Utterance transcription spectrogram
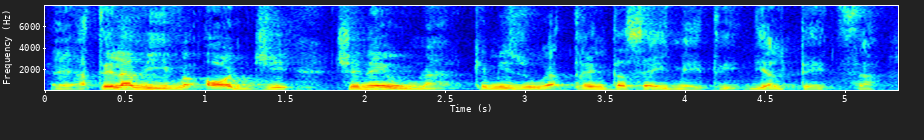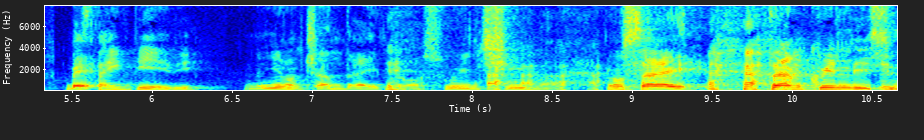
Eh, a Tel Aviv oggi ce n'è una che misura 36 metri di altezza. Beh, Sta in piedi. io non ci andrei però, su in cima, non sarei tranquillissimo.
